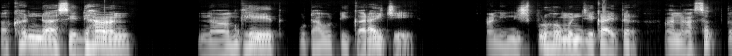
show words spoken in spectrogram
अखंड असे ध्यान नाम घेत उठावटी करायचे. आणि निष्पृह म्हणजे काय तर अनासक्त.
